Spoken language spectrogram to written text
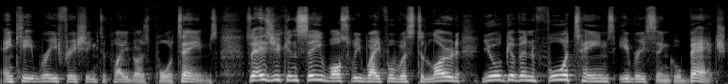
and keep refreshing to play those poor teams. So as you can see, whilst we wait for this to load, you're given four teams every single batch.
